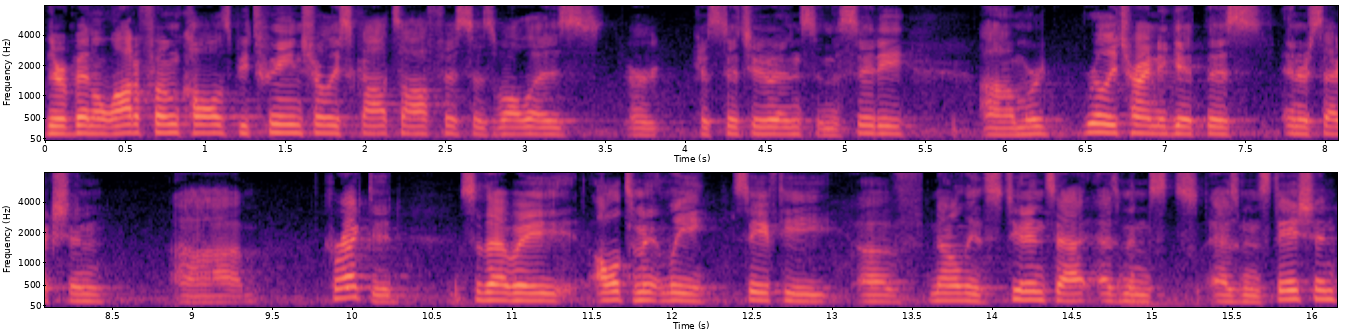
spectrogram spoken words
There have been a lot of phone calls between Shirley Scott's office as well as her constituents in the city. Um, We're really trying to get this intersection um, corrected, so that way, ultimately, safety of not only the students at Esmond, Esmond Station,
